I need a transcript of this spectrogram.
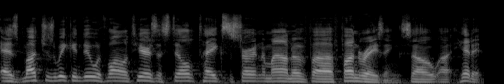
as much as we can do with volunteers, it still takes a certain amount of uh, fundraising. So uh, hit it.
